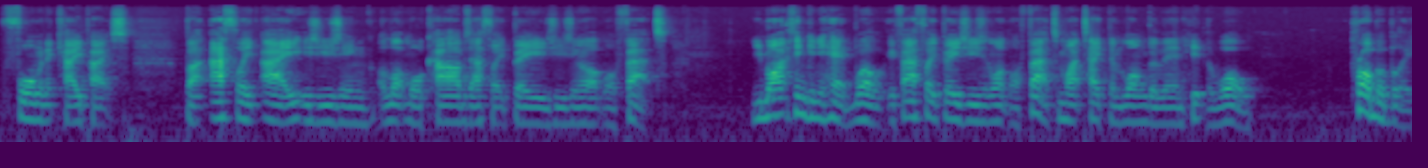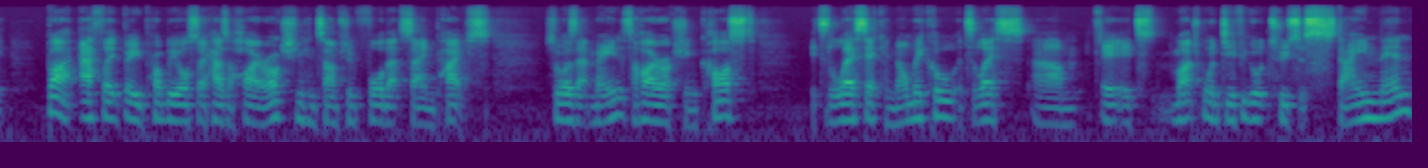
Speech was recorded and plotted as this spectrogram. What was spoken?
four minute K pace, but athlete A is using a lot more carbs, athlete B is using a lot more fats, you might think in your head, well, if athlete B is using a lot more fats, it might take them longer than hit the wall. Probably. But athlete B probably also has a higher oxygen consumption for that same pace. So what does that mean? It's a higher oxygen cost it's less economical. It's less. Um, it's much more difficult to sustain then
